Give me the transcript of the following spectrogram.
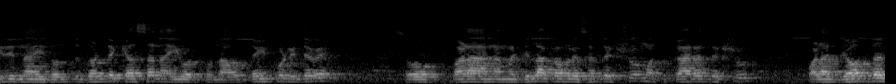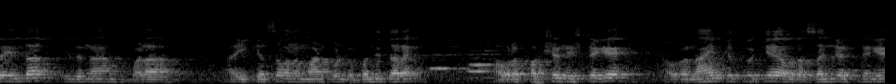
ಇದನ್ನ ಇದೊಂದು ದೊಡ್ಡ ಕೆಲಸನ ಇವತ್ತು ನಾವು ತೆಗೆದುಕೊಂಡಿದ್ದೇವೆ. ಸೊ ಬಹಳ ನಮ್ಮ ಜಿಲ್ಲಾ ಕಾಂಗ್ರೆಸ್ ಅಧ್ಯಕ್ಷರು ಮತ್ತು ಕಾರ್ಯಾಧ್ಯಕ್ಷರು ಬಹಳ ಜವಾಬ್ದಾರಿಯಿಂದ ಇದನ್ನ ಬಹಳ, ಈ ಕೆಲಸವನ್ನು ಮಾಡಿಕೊಂಡು ಬಂದಿದ್ದಾರೆ. ಅವರ ಪಕ್ಷ ನಿಷ್ಠೆಗೆ, ಅವರ ನಾಯಕತ್ವಕ್ಕೆ, ಅವರ ಸಂಘಟನೆಗೆ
